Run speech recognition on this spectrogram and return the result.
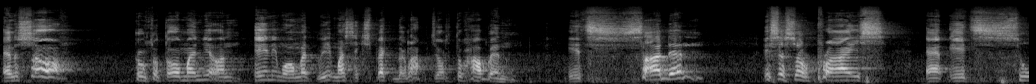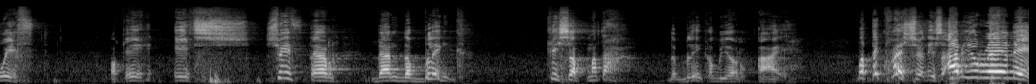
And so, kung totoo man yon, any moment we must expect the rapture to happen it's sudden, it's a surprise, and it's swift. Okay? It's swifter than the blink, kisap mata, the blink of your eye. But the question is, are you ready?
